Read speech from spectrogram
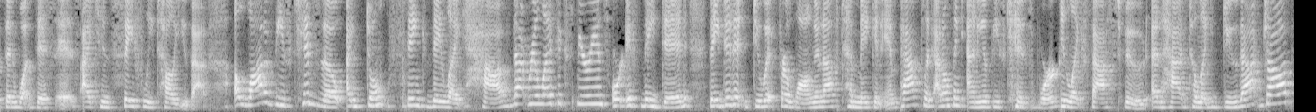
than what this is. I can safely tell you that. A lot of these kids though, I don't think they like have that real life experience or if they did, they didn't do it for long enough to make an impact. Like I don't think any of these kids work in like fast food and had to like do that job.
